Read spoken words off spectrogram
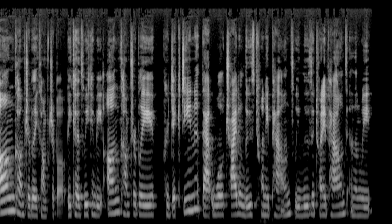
uncomfortably comfortable because we can be uncomfortably predicting that we'll try to lose 20 pounds we lose the 20 pounds and then we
